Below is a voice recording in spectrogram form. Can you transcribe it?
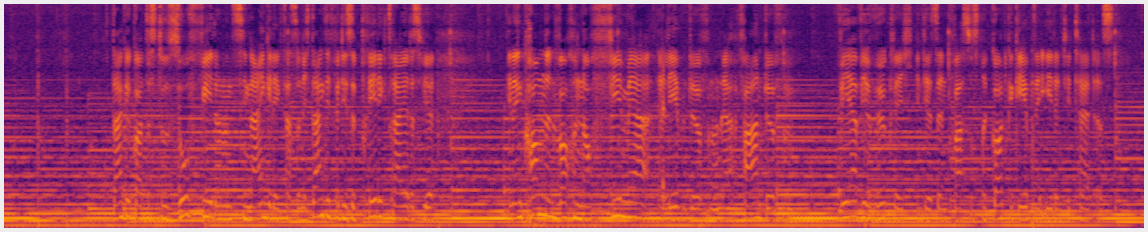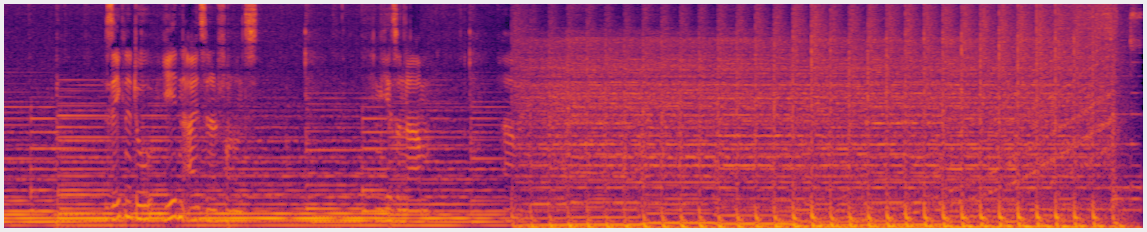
Danke Gott, dass du so viel in uns hineingelegt hast und ich danke dir für diese Predigtreihe, dass wir in den kommenden Wochen noch viel mehr erleben dürfen und erfahren dürfen, wer wir wirklich in dir sind, was unsere gottgegebene Identität ist. Segne du jeden einzelnen von uns. In Jesu Namen.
